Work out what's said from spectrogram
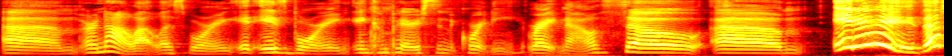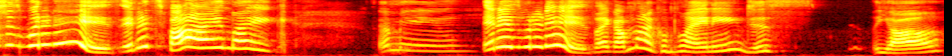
um or not a lot less boring it is boring in comparison to kourtney right now so um it is. That's just what it is. And it's fine. Like, I mean, it is what it is. Like, I'm not complaining. Just, y'all,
